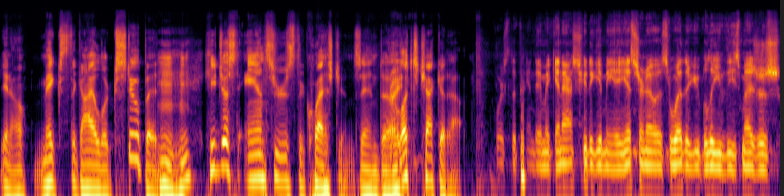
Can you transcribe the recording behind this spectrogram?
you know, makes the guy look stupid. He just answers the questions. And uh, Right. let's check it out. Of course the pandemic and ask you to give me a yes or no as to whether you believe these measures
